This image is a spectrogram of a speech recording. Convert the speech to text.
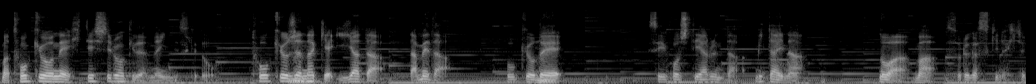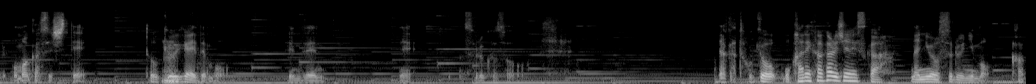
まあ、東京をね、否定してるわけではないんですけど、東京じゃなきゃ嫌だ、ダメだ、東京で成功してやるんだ、みたいなのは、まあ、それが好きな人にお任せして、東京以外でも全然、ね、それこそ、なんか東京お金かかるじゃないですか。何をするにも。か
